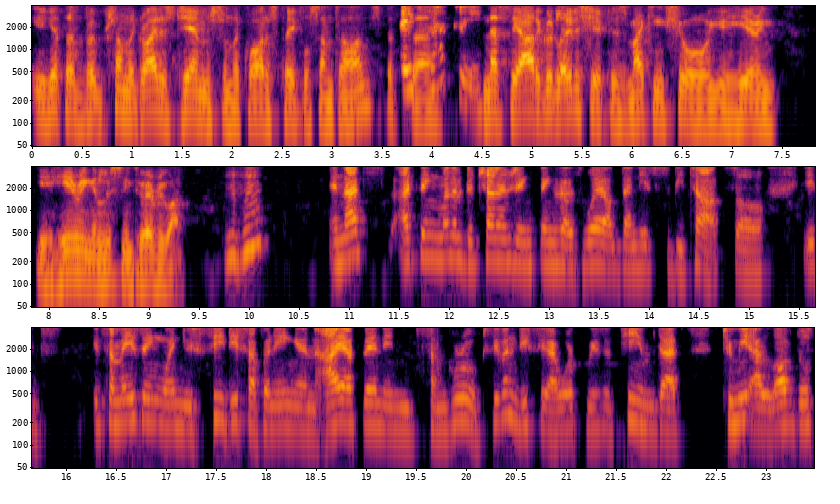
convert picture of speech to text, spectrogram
you get the some of the greatest gems from the quietest people sometimes. But exactly, uh, and that's the art of good leadership is making sure you're hearing, you're hearing and listening to everyone. Mm-hmm. And that's, I think, one of the challenging things as well that needs to be taught. So it's it's amazing when you see this happening and i have been in some groups even this year i work with a team that to me i love those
